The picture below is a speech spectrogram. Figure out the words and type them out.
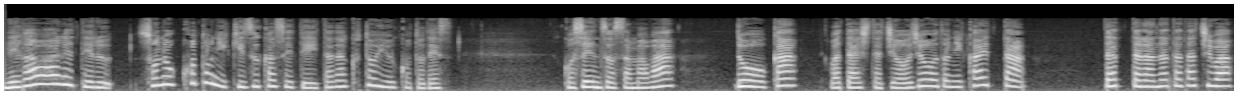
願われてる、そのことに気づかせていただくということです。ご先祖様は、どうか私たちを浄土に帰った。だったらあなたたちは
